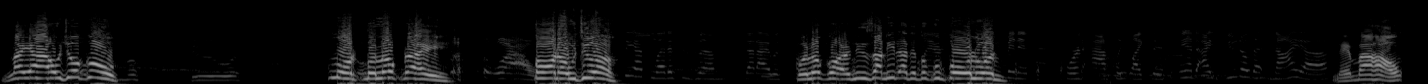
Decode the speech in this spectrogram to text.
Naya à, Ojoku. Một block này to đầu chưa? Block gọi như Giannis Antetokounmpo luôn. Ném ba hỏng.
